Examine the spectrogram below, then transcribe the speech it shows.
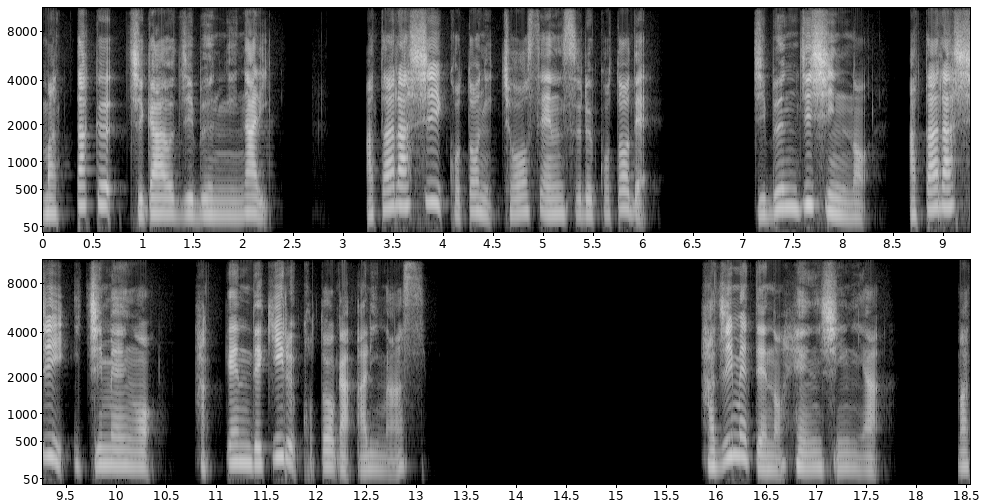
全く違う自分になり、新しいことに挑戦することで、自分自身の新しい一面を発見できることがあります。初めての変身や全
